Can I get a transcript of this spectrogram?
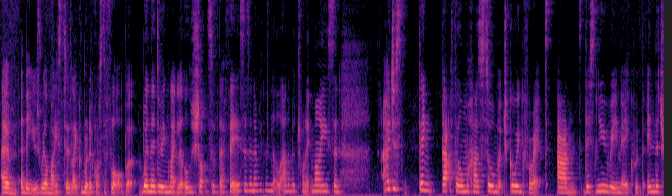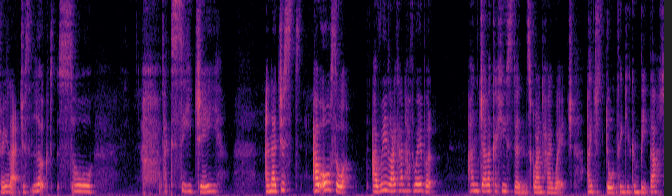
um, and they use real mice to like run across the floor. But when they're doing like little shots of their faces and everything, little animatronic mice, and I just think that film has so much going for it. And this new remake with in the trailer just looked so like CG, and I just I also I really like Anne Hathaway, but Anjelica Huston's Grand High Witch, I just don't think you can beat that.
